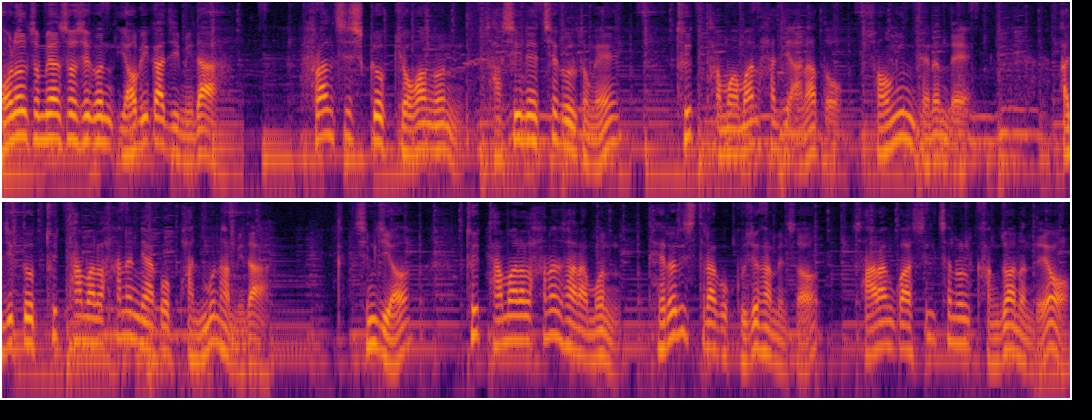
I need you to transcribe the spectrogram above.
오늘 준비한 소식은 여기까지입니다. 프란시스코 교황은 자신의 책을 통해 트윗 탐험만 하지 않아도 성인 되는데 아직도 트윗 탐험을 하느냐고 반문합니다. 심지어 트윗 탐험을 하는 사람은 테러리스트라고 규정하면서 사랑과 실천을 강조하는데요.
